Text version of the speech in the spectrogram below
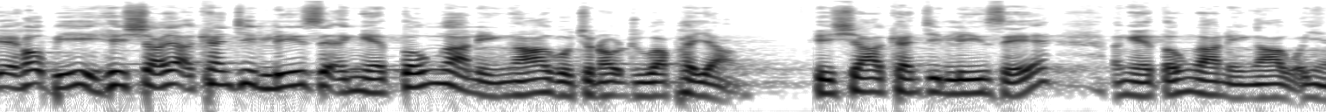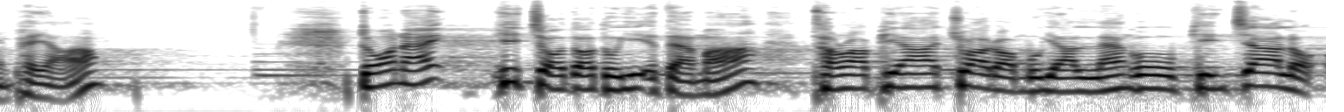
ကဲဟုတ်ပြီဟေရှာယအခန်းကြီး40အငယ်3ကနေ5ကိုကျွန်တော်တို့အတူကဖတ်ရအောင်ဟေရှာအခန်းကြီး40အငယ်3ကနေ5ကိုအရင်ဖတ်ရအောင်တော၌ဟစ်ကြော်တော်သူ၏အတန်မှာထာဝရဘုရားကြွတော်မူရာလမ်းကိုပြင်ကြလော့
